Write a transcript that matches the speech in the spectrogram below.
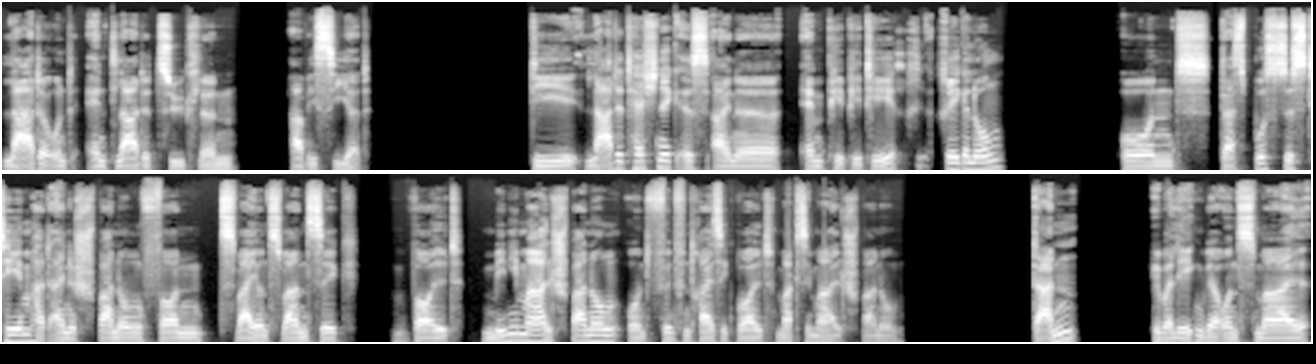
Lade- und Entladezyklen avisiert. Die Ladetechnik ist eine MPPT-Regelung und das Bussystem hat eine Spannung von 22 Volt Minimalspannung und 35 Volt Maximalspannung. Dann überlegen wir uns mal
